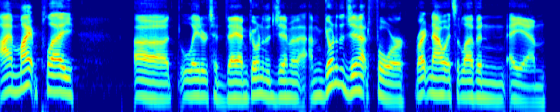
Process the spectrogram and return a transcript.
I might play uh, later today. I'm going to the gym. I'm going to the gym at four. Right now it's 11 a.m.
